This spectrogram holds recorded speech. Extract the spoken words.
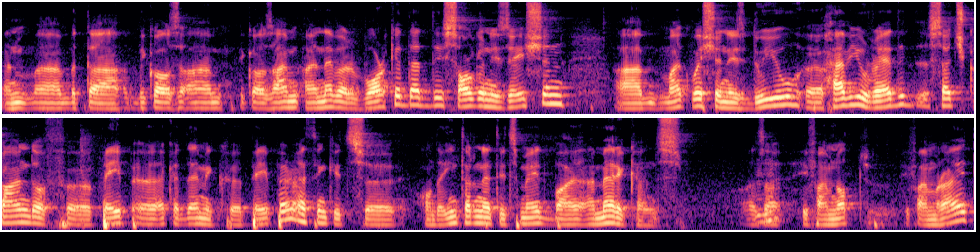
And, uh, but uh, because, um, because I'm, I never worked at this organization, uh, my question is, do you, uh, have you read such kind of uh, paper, academic uh, paper? I think it's uh, on the internet, it's made by Americans, as I, if I'm not, if I'm right.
